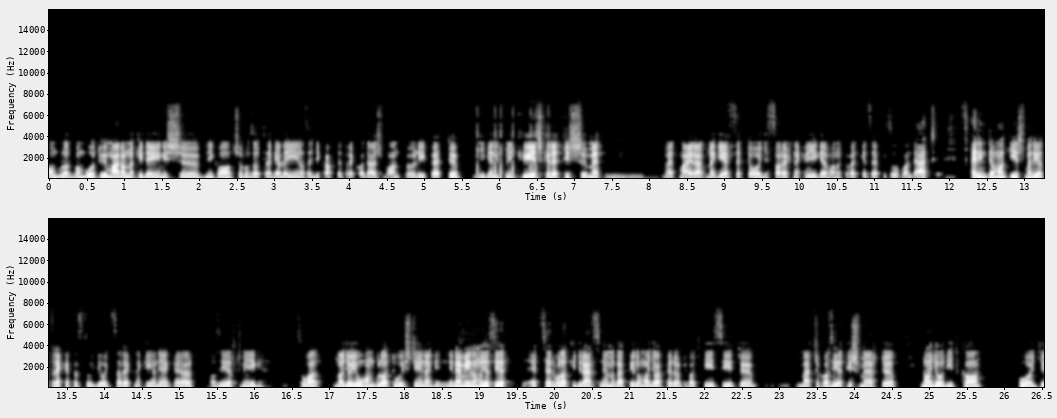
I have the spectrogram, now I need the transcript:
hangulatban volt. Ő már annak idején is még a sorozat legelején az egyik Aftertrack adásban föllépett. Igen, itt még hülyéskedett is, mert Matt Myrát megijesztette, hogy Szareknek vége van a következő epizódban, de hát szerintem aki ismeri a tracket, az tudja, hogy Szareknek élnie kell azért még. Szóval nagyon jó hangulatú, és tényleg remélem, hogy azért egyszer valaki rászínja magát például magyar feliratokat készít, már csak azért is, mert nagyon ritka, hogy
